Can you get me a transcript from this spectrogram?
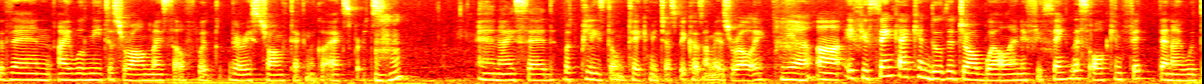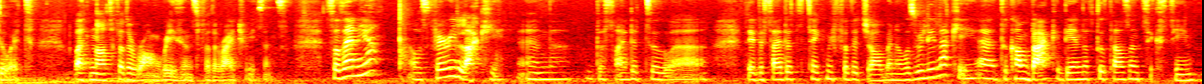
then I will need to surround myself with very strong technical experts. Mm-hmm. And I said, but please don't take me just because I'm Israeli. Yeah. Uh, if you think I can do the job well and if you think this all can fit, then I would do it. But not for the wrong reasons, for the right reasons. So then, yeah, I was very lucky and uh, decided to, uh, they decided to take me for the job. And I was really lucky uh, to come back at the end of 2016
